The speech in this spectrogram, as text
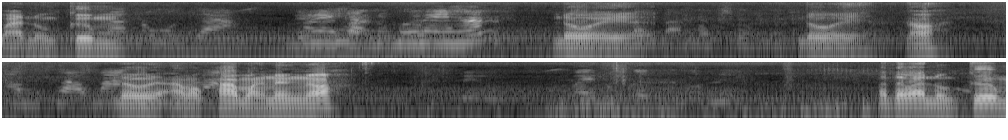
บ้านหนองกึมบ้านนุ่งยางนี่ในหันมือในหันโดยโดยเนาะโดยเอามะพร้าวหมักหนึ่งเนาะมาแต่บ้านหนองกึม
